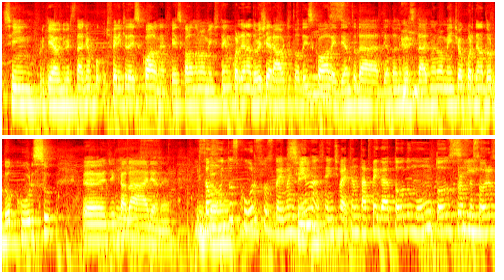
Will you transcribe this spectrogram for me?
Sim, porque a universidade é um pouco diferente da escola, né? Porque a escola normalmente tem um coordenador geral de toda a escola e dentro da, dentro da universidade normalmente é o coordenador do curso eh, de cada Isso. área, né? E são Então- muitos cursos, daí imagina, Sim. se a gente vai tentar pegar todo mundo, todos os Sim. professores,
